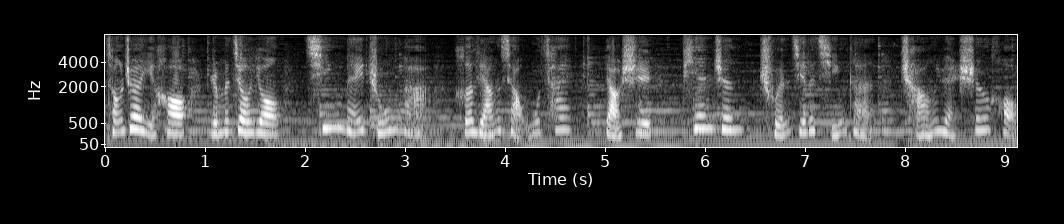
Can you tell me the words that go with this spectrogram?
从这以后，人们就用青梅竹马和两小无猜表示天真纯洁的情感长远深厚，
